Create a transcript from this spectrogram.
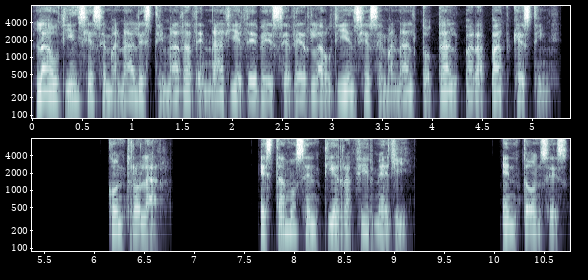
la audiencia semanal estimada de nadie debe exceder la audiencia semanal total para podcasting. Controlar. Estamos en tierra firme allí. Entonces,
